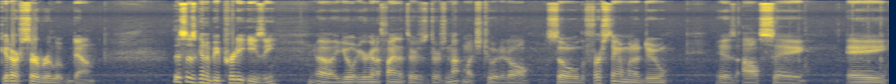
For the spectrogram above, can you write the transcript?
get our server loop down. This is going to be pretty easy. Uh, you are going to find that there's there's not much to it at all. So the first thing I'm going to do is I'll say a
